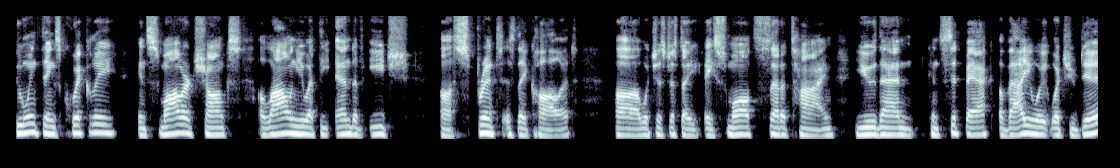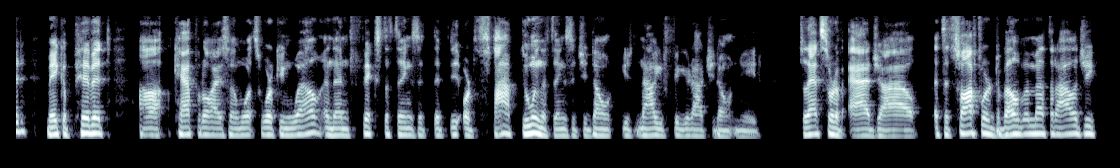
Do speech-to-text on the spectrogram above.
doing things quickly in smaller chunks, allowing you at the end of each uh, sprint, as they call it, uh, which is just a, a small set of time, you then can sit back, evaluate what you did, make a pivot, uh, capitalize on what's working well, and then fix the things that, that or stop doing the things that you don't, you, now you've figured out you don't need. So that's sort of agile it's a software development methodology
